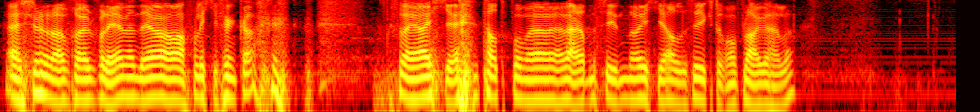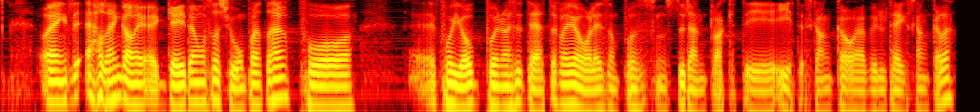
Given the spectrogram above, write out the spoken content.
Jeg er ikke noen har prøvd på det, men det har i hvert fall ikke funka. For jeg har ikke tatt på meg verdens synd og ikke alle sykdommer og plager heller. Og egentlig, Jeg hadde en gøy demonstrasjon på dette her på, eh, på jobb på universitetet. For jeg jobba liksom som studentvakt i IT-skranker og jeg er bibliotekskanka der.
